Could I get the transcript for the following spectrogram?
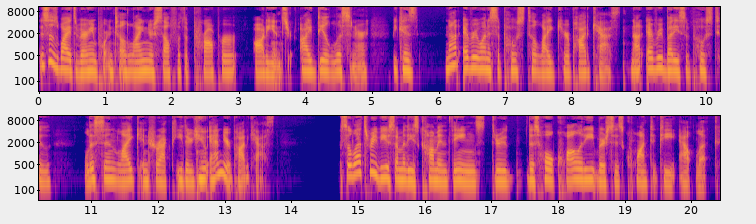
this is why it's very important to align yourself with a proper audience, your ideal listener, because not everyone is supposed to like your podcast. Not everybody's supposed to listen, like, interact either you and your podcast. So let's review some of these common things through this whole quality versus quantity outlook.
